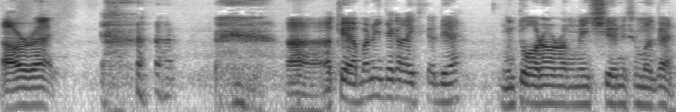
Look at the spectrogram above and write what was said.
Alright. ah, okay, abang ni cakap lagi sekali dia. Eh. Untuk orang-orang Malaysia ni semua kan.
